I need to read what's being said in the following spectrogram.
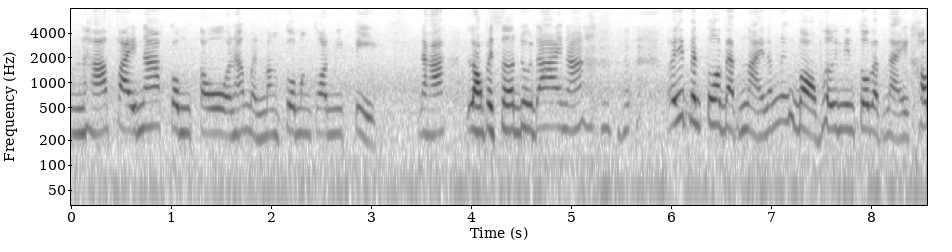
ำนะคะ ไฟหน้ากลมโตนะคะเหมือนบางตัวมังกรมีปีกนะคะ ลองไปเซิร์ชดูได้นะเอ้ยเป็นตัวแบบไหนน้ำหนึ่งบอกเพลิงนินตัวแบบไหนเข้า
